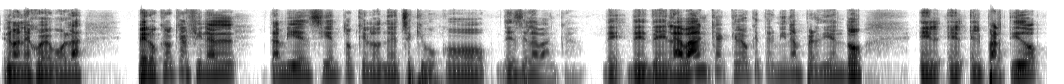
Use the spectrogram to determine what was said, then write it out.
el manejo de bola. Pero creo que al final también siento que los Nets se equivocó desde la banca. De- desde la banca creo que terminan perdiendo el, el- el partido.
